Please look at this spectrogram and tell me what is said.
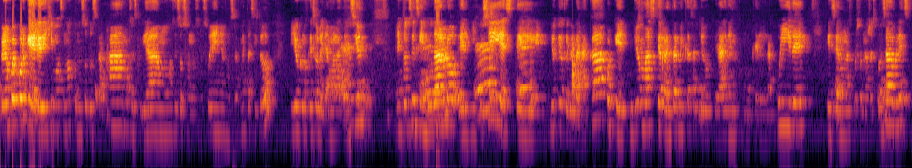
pero fue porque le dijimos, no, pues nosotros trabajamos, estudiamos, esos son nuestros sueños, nuestras metas y todo, y yo creo que eso le llamó la atención. Entonces, sin dudarlo, él dijo, sí, este, yo quiero que vivan acá, porque yo más que rentar mi casa, quiero que alguien como que la cuide, que sean unas personas responsables.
